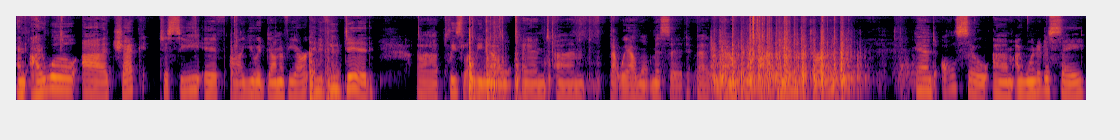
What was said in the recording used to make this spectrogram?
And I will uh, check to see if uh, you had done a VR. And if you did, uh, please let me know. And um, that way I won't miss it. But now the. And also, um, I wanted to say,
